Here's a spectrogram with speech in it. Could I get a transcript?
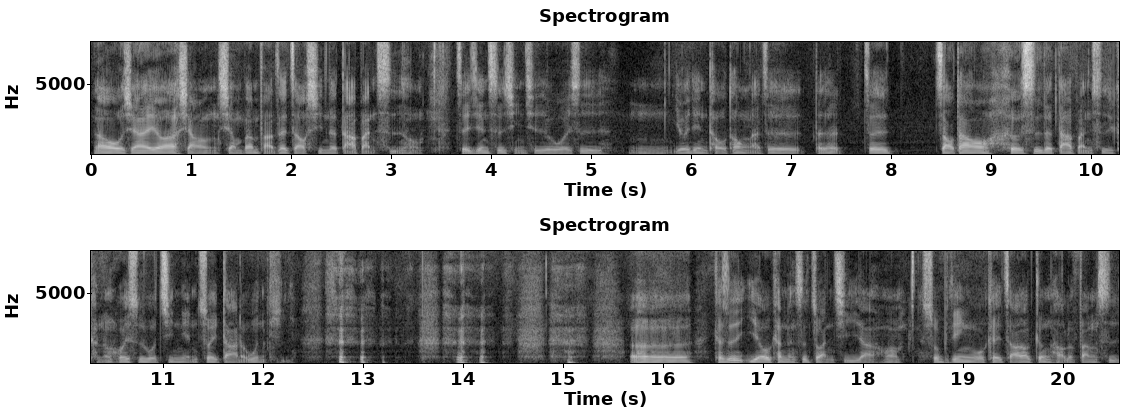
然后我现在又要想想办法再找新的打板师哦，这件事情其实我也是嗯有一点头痛啊。这这这找到合适的打板师可能会是我今年最大的问题。呃，可是也有可能是转机啊，哈，说不定我可以找到更好的方式。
